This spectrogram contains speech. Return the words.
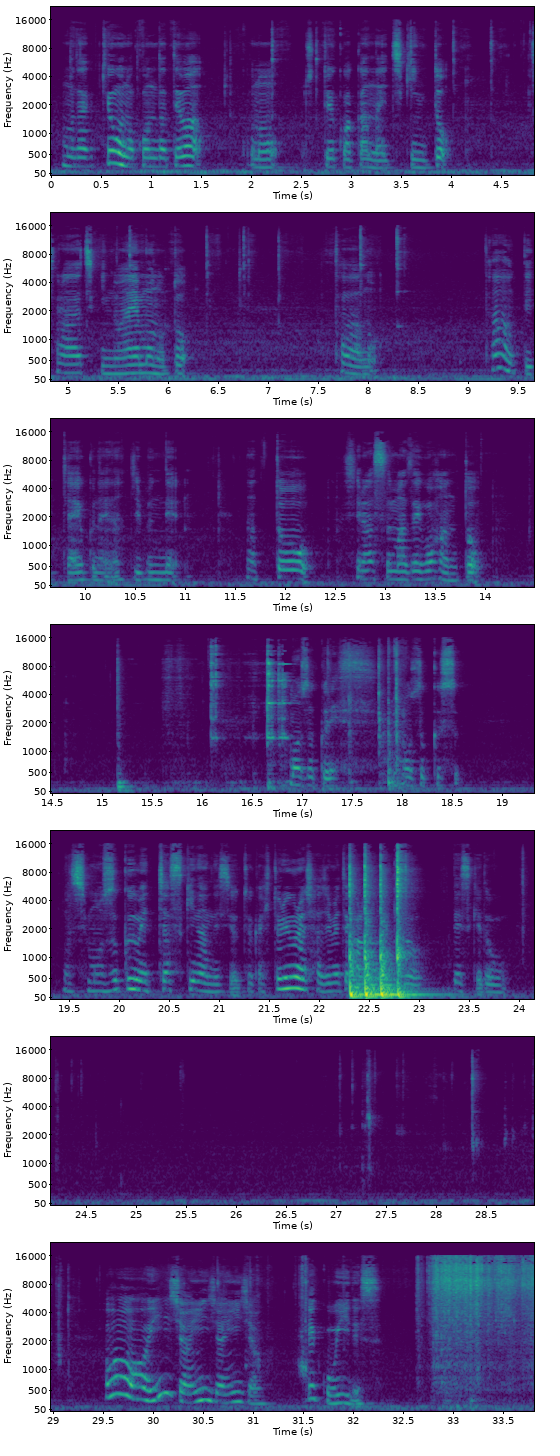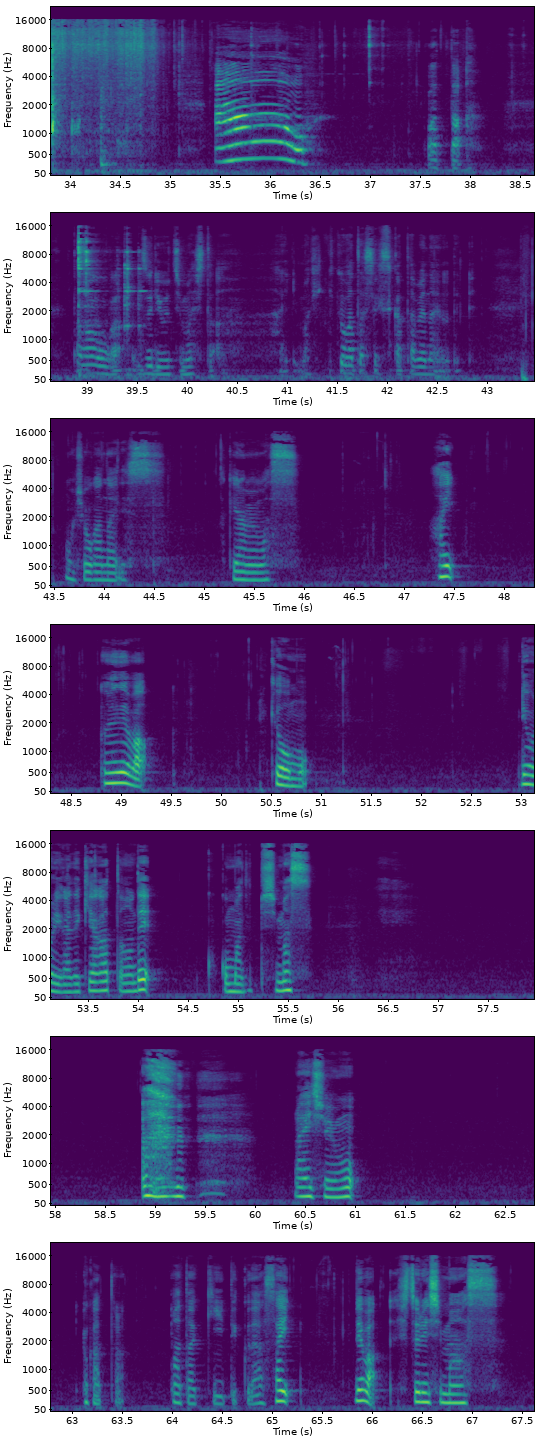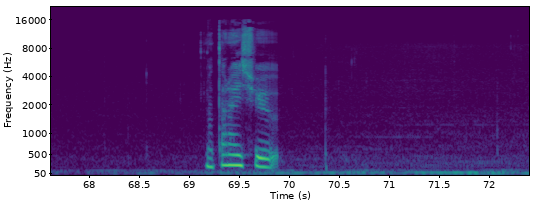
もうだ今日の献立はこのちょっとよくわかんないチキンとサラダチキンの和え物とただのただって言っちゃよくないな自分で。納豆しらす混ぜご飯ともずくです。もずく酢。私もずくめっちゃ好きなんですよ。というか一人暮らし始めてからなんだけどですけどああいいじゃんいいじゃんいいじゃん。結構いいです。あーお終わった。卵がずり落ちました。はいまあ結局私しか食べないのでもうしょうがないです諦めますはいそれでは今日も料理が出来上がったのでここまでとします 来週もよかったらまた聞いてください。では、失礼します。また来週。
